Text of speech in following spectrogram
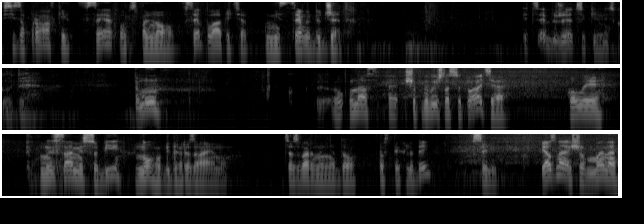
всі заправки, все от спального, все платиться в місцевий бюджет. І це бюджет Сокільницького ОТГ. Тому е, у нас, е, щоб не вийшла ситуація, коли ми самі собі ногу відгризаємо. Це звернення до простих людей в селі. Я знаю, що в мене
